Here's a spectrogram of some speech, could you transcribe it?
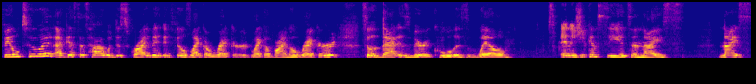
feel to it. I guess that's how I would describe it. It feels like a record, like a vinyl record. So that is very cool as well. And as you can see, it's a nice, nice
